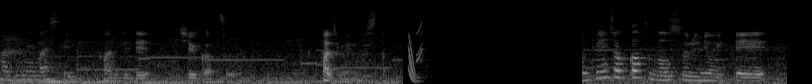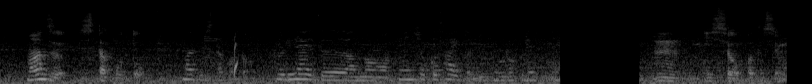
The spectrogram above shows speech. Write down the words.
初めまして。感じで就活を始めました。転職活動するにおいてまずしたこと。まずしたこと。とりあえずあの転職サイトに登録ですねうん一緒私も。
